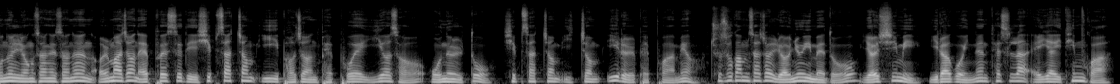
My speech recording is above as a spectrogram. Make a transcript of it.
오늘 영상에서는 얼마 전 FSD 14.2 버전 배포에 이어서 오늘 또 14.2.1을 배포하며 추수감사절 연휴임에도 열심히 일하고 있는 테슬라 AI 팀과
